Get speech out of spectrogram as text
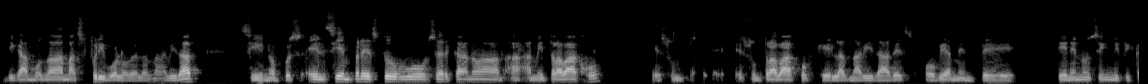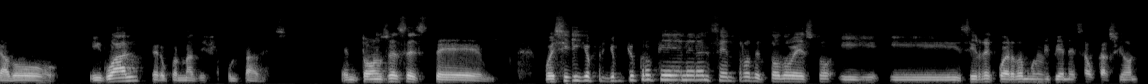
digamos, nada más frívolo de la Navidad, sino pues él siempre estuvo cercano a, a, a mi trabajo. Es un, es un trabajo que las Navidades obviamente tienen un significado igual, pero con más dificultades. Entonces, este, pues sí, yo, yo, yo, creo que él era el centro de todo esto y, y sí recuerdo muy bien esa ocasión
